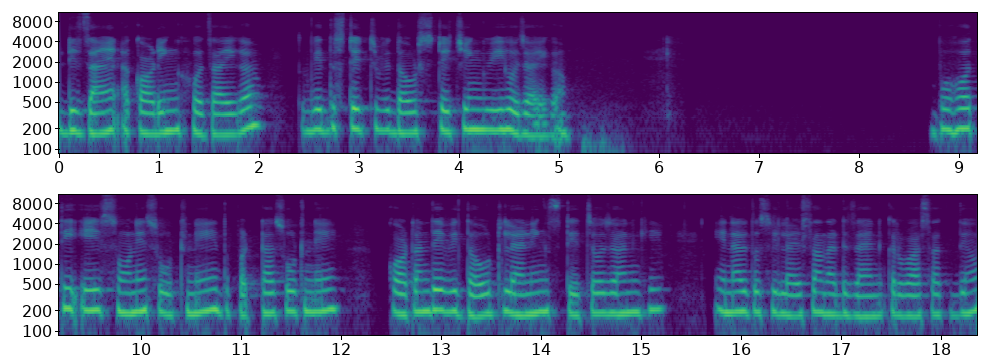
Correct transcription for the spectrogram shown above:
ਡਿਜ਼ਾਈਨ ਅਕੋਰਡਿੰਗ ਹੋ ਜਾਏਗਾ। ਵਿਦ ਸਟਿਚ ਵਿਦਆਊਟ ਸਟਿਚਿੰਗ ਵੀ ਹੋ ਜਾਏਗਾ ਬਹੁਤ ਹੀ ਇਹ ਸੋਹਣੇ ਸੂਟ ਨੇ ਦੁਪੱਟਾ ਸੂਟ ਨੇ ਕਾਟਨ ਦੇ ਵਿਦਆਊਟ ਲਾਈਨਿੰਗ ਸਟਿਚ ਹੋ ਜਾਣਗੇ ਇਹਨਾਂ ਦੇ ਤੁਸੀਂ ਲੈਸਾਂ ਦਾ ਡਿਜ਼ਾਈਨ ਕਰਵਾ ਸਕਦੇ ਹੋ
